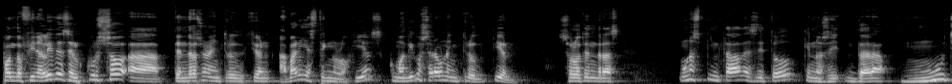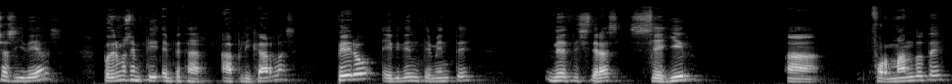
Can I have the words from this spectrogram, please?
Cuando finalices el curso ah, tendrás una introducción a varias tecnologías. Como digo, será una introducción. Solo tendrás unas pinceladas de todo que nos dará muchas ideas podremos empezar a aplicarlas, pero evidentemente necesitarás seguir ah, formándote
